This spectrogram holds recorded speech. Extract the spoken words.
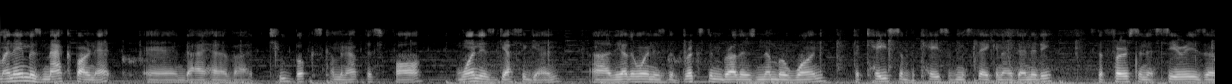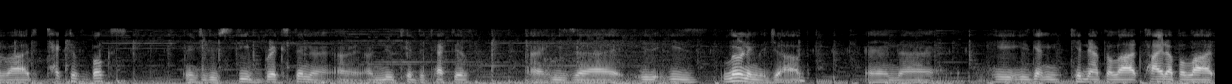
My name is Mac Barnett, and I have uh, two books coming out this fall. One is Guess Again. Uh, the other one is The Brixton Brothers Number One, The Case of the Case of Mistaken Identity. It's the first in a series of uh, detective books. I introduce Steve Brixton, a, a, a new kid detective. Uh, he's, uh, he, he's learning the job, and uh, he, he's getting kidnapped a lot, tied up a lot,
